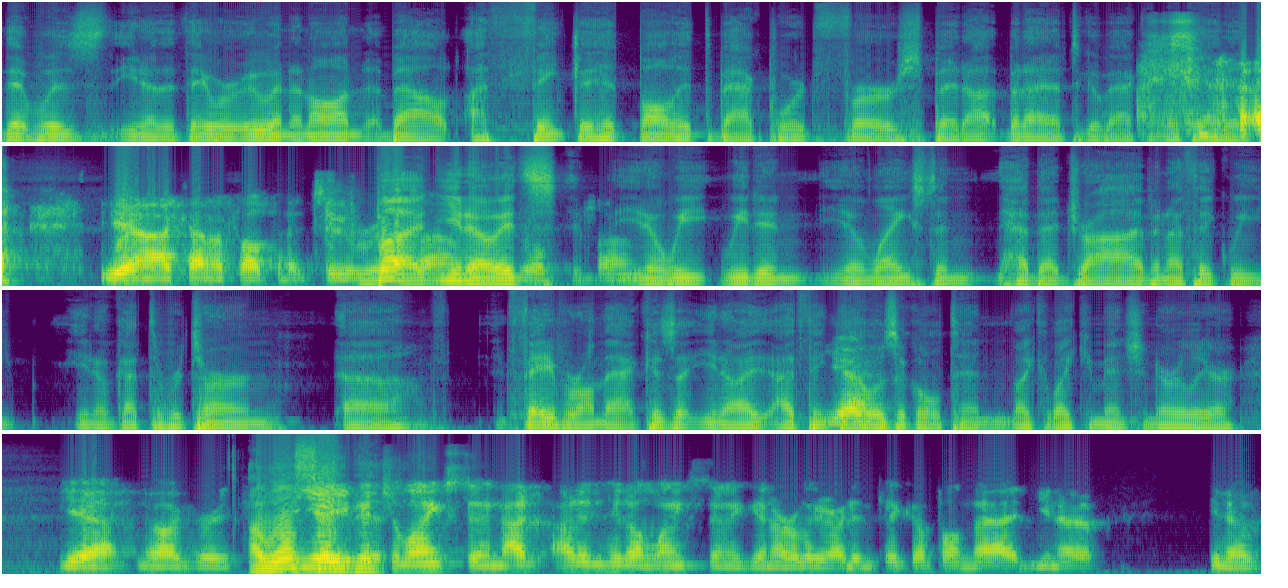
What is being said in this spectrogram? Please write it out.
that was you know that they were oohing and on about. I think the hit ball hit the backboard first, but I, but I have to go back and look at it. yeah, I kind of thought that too. But time, you know, it's you know we we didn't you know Langston had that drive, and I think we you know got the return uh, favor on that because you know I, I think yeah. that was a goaltend like like you mentioned earlier. Yeah, no, I agree. I will and, say yeah, you that, mentioned Langston. I I didn't hit on Langston again earlier. I didn't pick up on that. You know, you know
